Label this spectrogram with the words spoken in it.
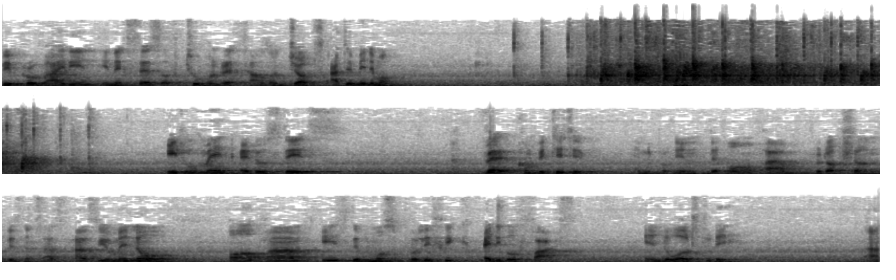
be providing in excess of 200,000 jobs at a minimum. It will make Edo State very competitive in, in the oil palm production business. As, as you may know, oil palm is the most prolific edible fat in the world today. And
